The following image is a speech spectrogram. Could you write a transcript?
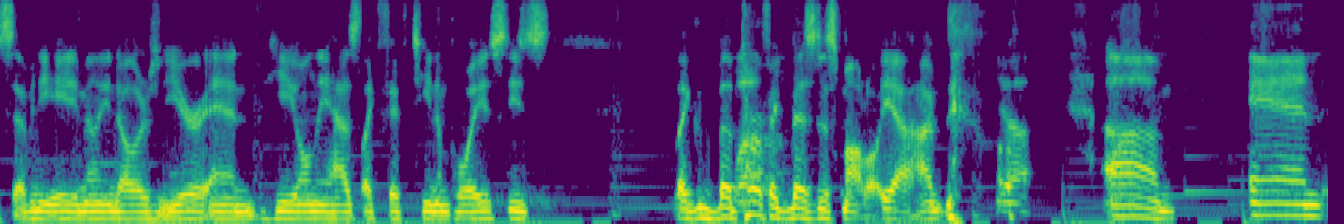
70 80 million dollars a year and he only has like 15 employees he's like the Wow. perfect business model yeah i'm Yeah. um and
